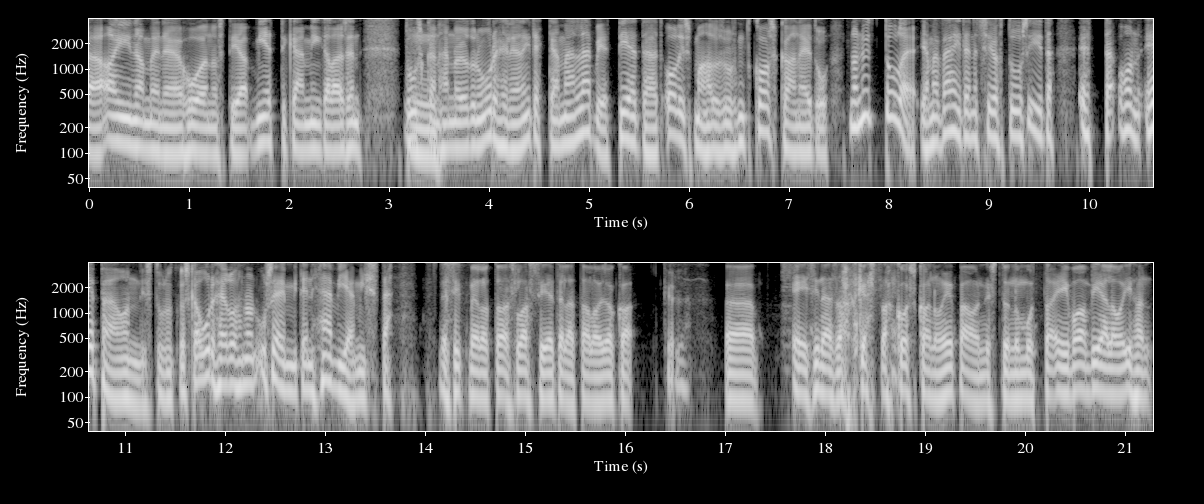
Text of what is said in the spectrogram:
riittää, aina menee huonosti ja miettikää minkälaisen tuskan mm. hän on joutunut urheilijan itse käymään läpi, että tietää, että olisi mahdollisuus, mutta koskaan ei tule. No nyt tulee ja mä väitän, että se johtuu siitä, että on epäonnistunut, koska urheiluhan on useimmiten häviämistä. Ja sitten meillä on taas Lassi Etelätalo, joka Kyllä. Ää, ei sinänsä oikeastaan koskaan ole epäonnistunut, mutta ei vaan vielä ole ihan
